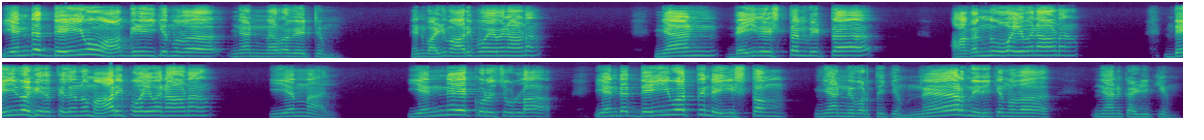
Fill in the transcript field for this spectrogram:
എന്റെ ദൈവം ആഗ്രഹിക്കുന്നത് ഞാൻ നിറവേറ്റും. ഞാൻ വഴി മാറിപ്പോയവനാണ്. ഞാൻ ദൈവ ഇഷ്ടം വിട്ട് അകന്നുപോയവനാണ്. ദൈവഹിതത്തിൽ നിന്ന് മാറിപ്പോയവനാണ്. എന്നാൽ എന്നെക്കുറിച്ചുള്ള എന്റെ ദൈവത്തിന്റെ ഇഷ്ടം ഞാൻ നിവർത്തിക്കും. നേർന്നിരിക്കുന്നത് ഞാൻ കഴിക്കും.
